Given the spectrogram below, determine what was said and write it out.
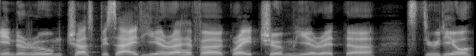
in the room just beside here. I have a great gym here at the studio.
